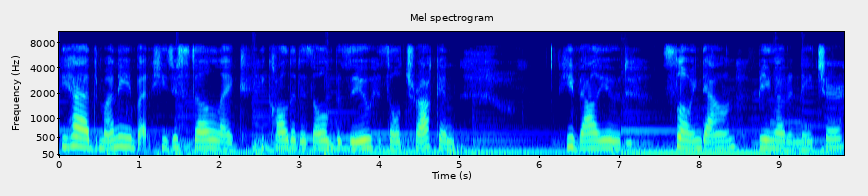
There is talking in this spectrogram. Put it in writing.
He had money, but he just still like he called it his old bazoo, his old truck, and he valued slowing down, being out in nature.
